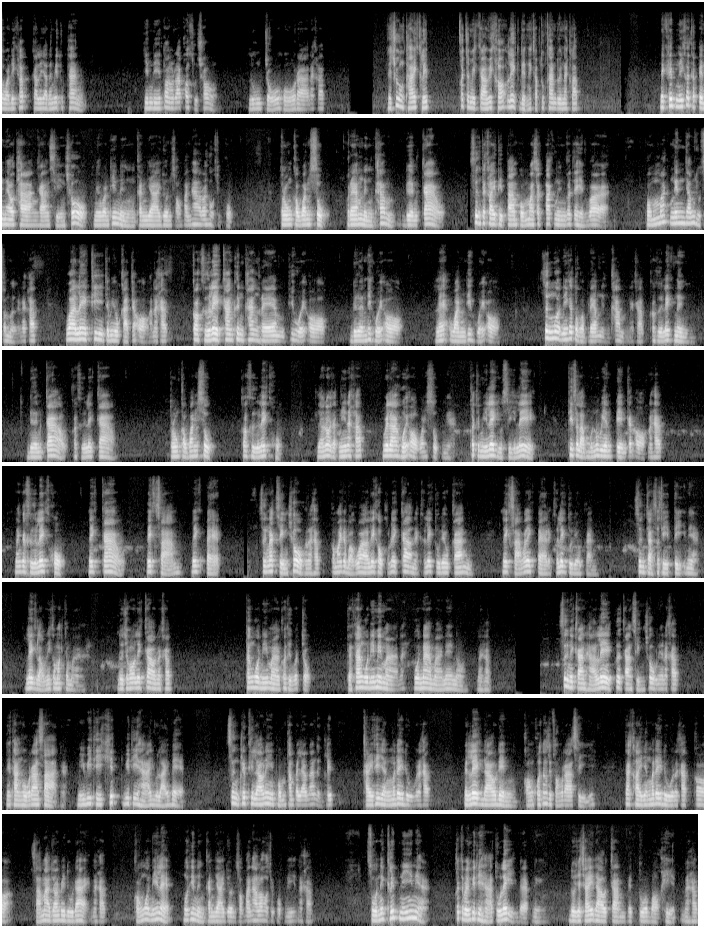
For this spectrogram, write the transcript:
สวัสดีครับกัลยาณมิตรทุกท่าน ยินดีต้อนรับเข้าสู่ช่อง ลุงโจโหรานะครับ ในช่วงท้ายคลิปก็จะมีการวิเคราะห์เลขเด่นให้กับทุกท่านด้วยนะครับ ในคลิปนี้ก็จะเป็นแนวทางการเสี่ยงโชคในวันที่ 1 กันยายน 2566 ตรงกับวันศุกร์แรมหนึ่งค่ำเดือน 9 ซึ่งถ้าใครติดตามผมมาสักพักหนึ่งก็จะเห็นว่า ผมมักเน้นย้ำอยู่เสมอนะครับ ว่าเลขที่จะมีโอกาสจะออกนะครับ ก็คือเลขข้างขึ้นข้างแรมที่หวยออก เดือนที่หวยออก และวันที่หวยออก ซึ่งงวดนี้ก็ตรงกับแรมหนึ่งค่ำนะครับ ก็คือเลขหนึ่งเดือนเก้าก็คือเลขเก้าตรงกับวันศุกร์ก็คือเลขหกแล้วนอกจากนี้นะครับ เวลาหวยออกวันศุกร์เนี่ยก็จะมีเลขอยู่สี่เลข ที่สลับหมุนเวียนเปลี่ยนกันออกนะครับ นั่นก็คือเลขหกเลขเก้า เลขสามเลขแปดซึ่งนักเสี่ยงโชคนะครับ ก็มักจะบอกว่าเลขหกกับเลขเก้าเนี่ยคือเลขตัวเดียวกัน เลขสามกับเลขแปดคือเลขตัวเดียวกัน ซึ่งจากสถิติเนี่ยเลขเหล่านี้ก็มักจะมา โดยเฉพาะเลขเก้านะครับ ทั้งวดนี้มาก็ถือว่าจบ แต่ถ้างวดนี้ไม่มานะงวดหน้ามาแน่นอนนะครับ ซึ่งในการหาเลขเพื่อการเสี่ยงโชคเนี่ยนะครับ ในทางโหราศาสตร์มีวิธีคิดวิธีหาอยู่หลายแบบ ซึ่งคลิปที่แล้วนี่ผมทำไปแล้วนะหนึ่งคลิป ใครที่ยังไม่ได้ดูนะครับ เป็นเลขดาวเด่นของคนทั้ง 12 ราศี ถ้าใครยังไม่ได้ดูนะครับ ก็สามารถย้อนไปดูได้นะครับ ของงวดนี้แหละงวดที่ 1 กันยายน 2566 นี้นะครับ ส่วนในคลิปนี้เนี่ยก็จะเป็นวิธีหาตัวเลขอีกแบบหนึ่งโดยจะใช้ดาวจันทร์เป็นตัวบอกเหตุนะครับ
